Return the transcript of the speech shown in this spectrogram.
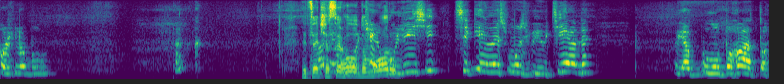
можна було. Так. І це часи вночі голодомору? У лісі сиділи з вівцями, як було багато.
